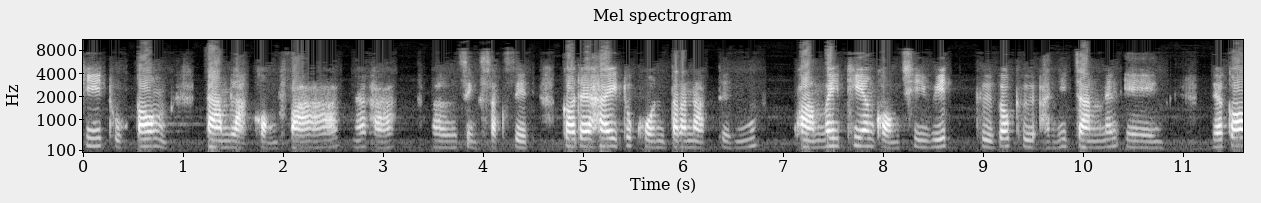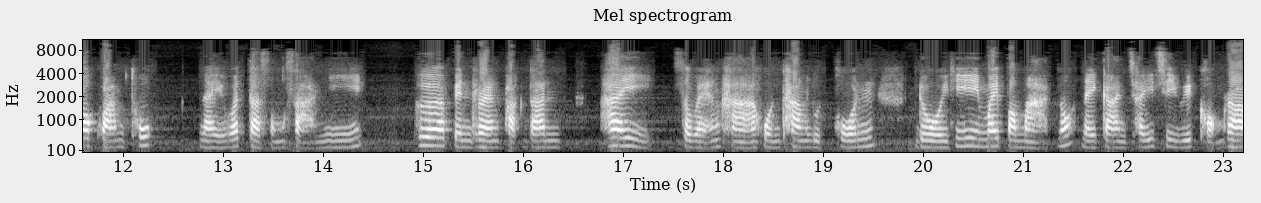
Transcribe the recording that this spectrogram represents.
ที่ถูกต้องตามหลักของฟ้านะคะสิ่งศักดิ์สิทธิ์ก็ได้ให้ทุกคนตระหนักถึงความไม่เที่ยงของชีวิต คือก็คืออนิจจังนั่นเอง แล้วก็ความทุกข์ในวัฏสงสารนี้ เพื่อเป็นแรงผลักดันให้ แสวงหาหนทางหลุดพ้น โดยที่ไม่ประมาทเนาะในการใช้ชีวิตของเรา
